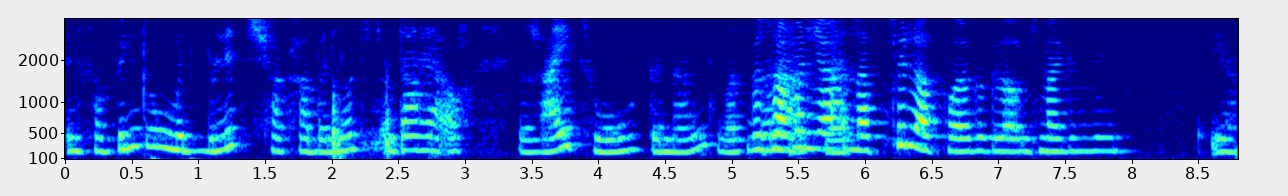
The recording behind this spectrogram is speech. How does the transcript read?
in Verbindung mit Blitzchakra benutzt und daher auch Raito genannt. Was das hat man ja in der Filler-Folge, glaube ich, mal gesehen. Ja,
